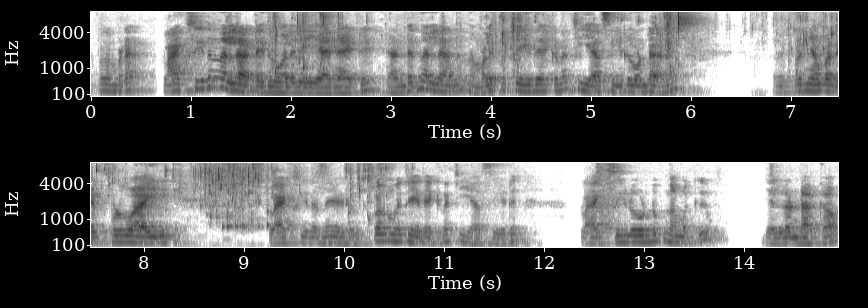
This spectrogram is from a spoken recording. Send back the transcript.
അപ്പോൾ നമ്മുടെ ഫ്ലാക്സ് സീഡും നല്ല കേട്ടോ ഇതുപോലെ ചെയ്യാനായിട്ട്. രണ്ടും നല്ലതാണ്. നമ്മളിപ്പോൾ ചെയ്തേക്കണ ചിയാ സീഡ് കൊണ്ടാണ്. ഇപ്പം ഞാൻ പറയും എപ്പോഴും വായിൽ ഫ്ലാക്സ് സീഡ് എന്നേ വരും. ഇപ്പോൾ നമ്മൾ ചെയ്തേക്കണ ചിയാ സീഡ് ഫ്ലാക്സ് സീഡ് കൊണ്ടും നമുക്ക് ജെല്ലുണ്ടാക്കാം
